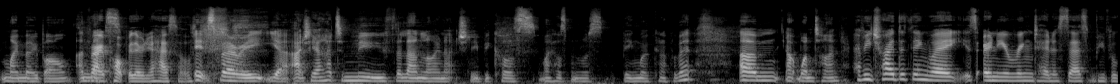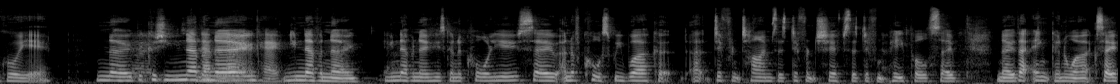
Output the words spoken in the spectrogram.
my mobile. And very popular in your household. It's very yeah. Actually, I had to move the landline actually because my husband was being woken up a bit um, at one time. Have you tried the thing where it's only a ringtone if certain people call you? No, because you never, never know. know. Okay. You never know. You never know who's going to call you. So, and of course, we work at, at different times. There's different shifts. There's different people. So, no, that ain't going to work. So,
